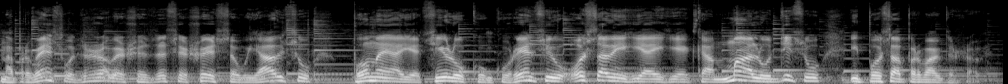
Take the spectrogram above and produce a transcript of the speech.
Na prvenstvo države 66. u Javicu Pomeja je cijelu konkurenciju, ostavih ja ih je ka malu dicu i postao prvak države.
